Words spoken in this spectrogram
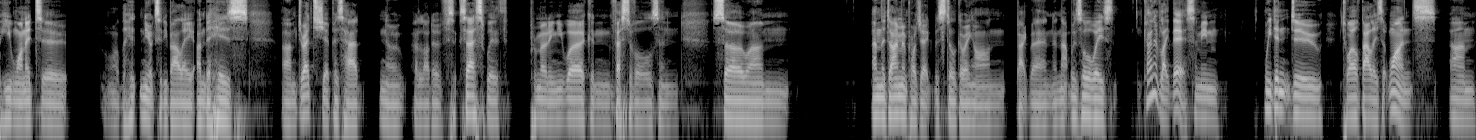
he wanted to well, the New York City Ballet under his um, directorship has had you know a lot of success with promoting new work and festivals, and so um, and the Diamond Project was still going on back then, and that was always kind of like this. I mean, we didn't do twelve ballets at once. Um,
